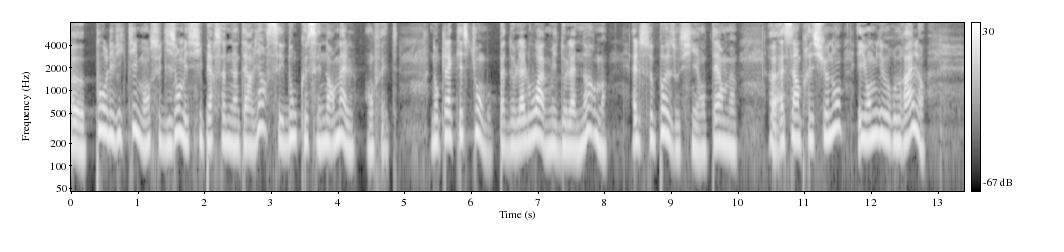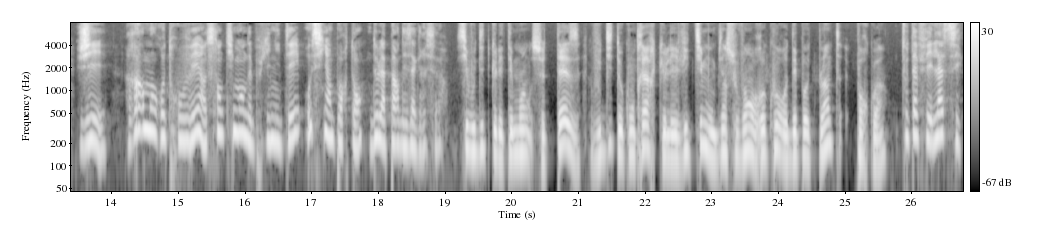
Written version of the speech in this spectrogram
euh, pour les victimes en se disant mais si personne n'intervient, c'est donc que c'est normal en fait. Donc la question, pas de la loi, mais de la norme, elle se pose aussi en termes euh, assez impressionnants. Et en milieu rural, j'ai rarement retrouvé un sentiment d'impunité aussi important de la part des agresseurs. Si vous dites que les témoins se taisent, vous dites au contraire que les victimes ont bien souvent recours au dépôt de plainte. Pourquoi? Tout à fait. Là, c'est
